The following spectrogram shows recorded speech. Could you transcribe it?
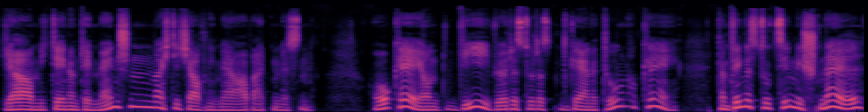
Ja, mit den und den Menschen möchte ich auch nicht mehr arbeiten müssen. Okay, und wie würdest du das gerne tun? Okay, dann findest du ziemlich schnell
